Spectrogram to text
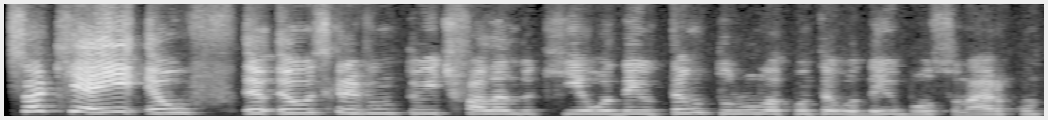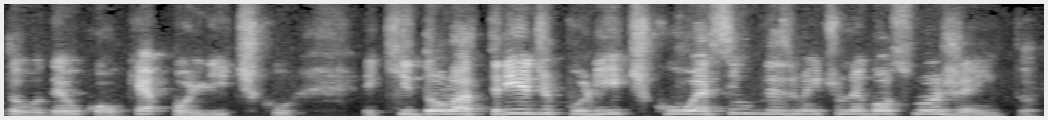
Só que aí eu, eu, eu, escrevi um tweet falando que eu odeio tanto Lula quanto eu odeio Bolsonaro, quanto eu odeio qualquer político, e que idolatria de político é simplesmente um negócio nojento.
